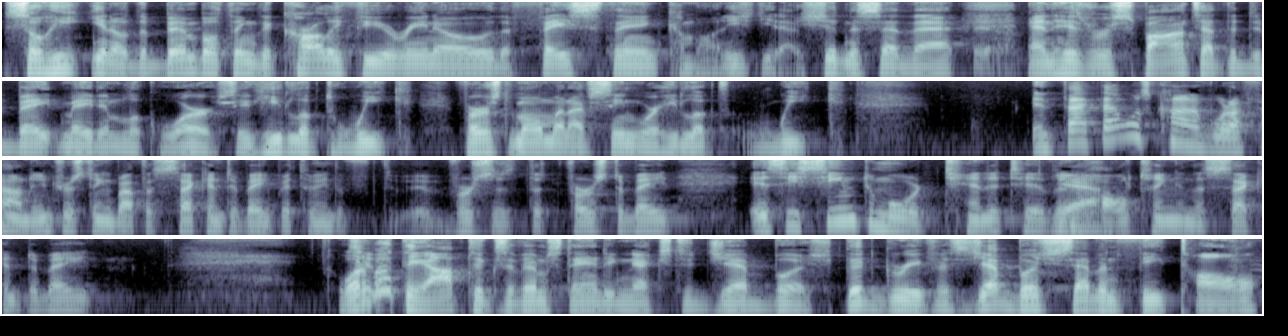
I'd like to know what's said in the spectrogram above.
So he, you know, the bimbo thing, the Carly Fiorina, the face thing. Come on, he, you know, shouldn't have said that. And his response at the debate made him look worse. He looked weak. First moment I've seen where he looked weak. In fact, that was kind of what I found interesting about the second debate between the versus the first debate is he seemed more tentative and Yeah. halting in the second debate. What about the optics of him standing next to Jeb Bush? Good grief, is Jeb Bush seven feet tall?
